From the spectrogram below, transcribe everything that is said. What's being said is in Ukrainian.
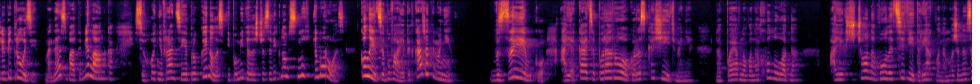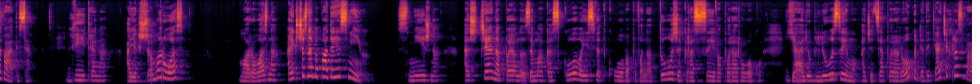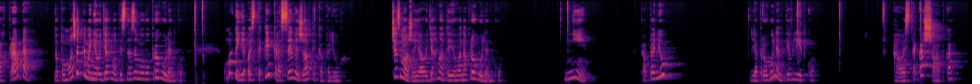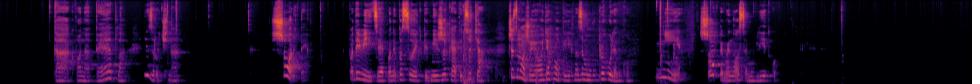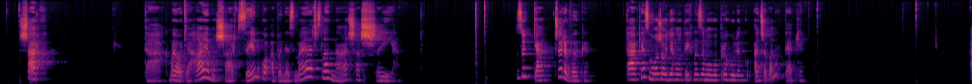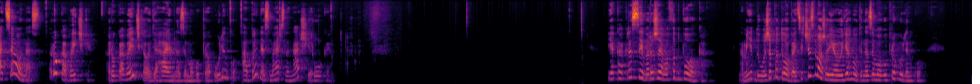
Любі друзі! Мене звати Міланка. Сьогодні вранці я прокинулась і помітила, що за вікном сніг і мороз. Коли це буває, підкажете мені? Взимку. А яка це пора року? Розкажіть мені. Напевно, вона холодна. А якщо на вулиці вітер, як вона може називатися? Вітряна. А якщо мороз? Морозна. А якщо з неба падає сніг? Сніжна. А ще, напевно, зима казкова і святкова, бо вона дуже красива пора року. Я люблю зиму, адже ця пора року для дитячих розваг, правда? Допоможете мені одягнутись на зимову прогулянку? У мене є ось такий красивий жовтий капелюх. Чи зможу я одягнути його на прогулянку? Ні. Капелюх для прогулянки влітку. А ось така шапка. Так, вона тепла і зручна. Шорти. Подивіться, як вони пасують під мій жакет і взуття. Чи зможу я одягнути їх на зимову прогулянку? Ні, шорти ми носимо влітку. Шарф. Так, ми одягаємо шарф взимку, аби не змерзла наша шия. Взуття, черевики. Так, я зможу одягнути їх на зимову прогулянку, адже вони теплі. А це у нас рукавички. Рукавички одягаємо на зимову прогулянку, аби не змерзли наші руки. Яка красива рожева футболка. На мені дуже подобається. Чи зможу я одягнути на зимову прогулянку?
